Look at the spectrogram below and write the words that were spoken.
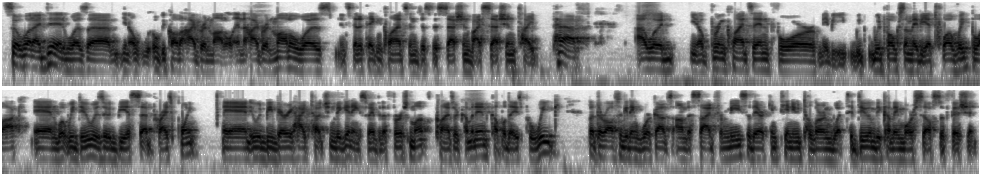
so what I did was, um, you know, what we call the hybrid model, and the hybrid model was instead of taking clients in just a session by session type path, I would, you know, bring clients in for maybe we'd, we'd focus on maybe a 12 week block, and what we do is it would be a set price point, and it would be very high touch in the beginning. So maybe the first month, clients are coming in a couple days per week but they're also getting workouts on the side from me. So they're continuing to learn what to do and becoming more self sufficient.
